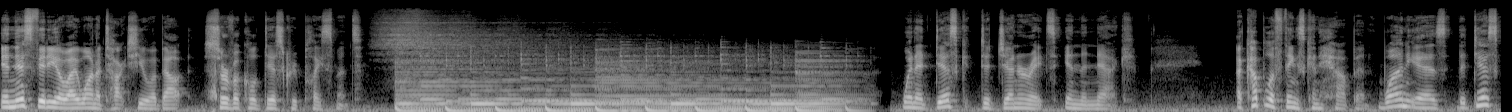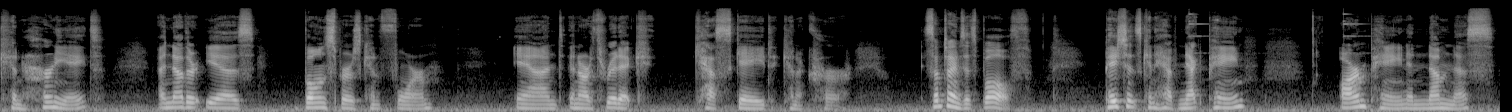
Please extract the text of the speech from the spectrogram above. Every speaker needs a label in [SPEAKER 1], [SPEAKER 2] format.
[SPEAKER 1] In this video, I want to talk to you about cervical disc replacement. When a disc degenerates in the neck, a couple of things can happen. One is the disc can herniate, another is bone spurs can form, and an arthritic cascade can occur. Sometimes it's both. Patients can have neck pain arm pain and numbness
